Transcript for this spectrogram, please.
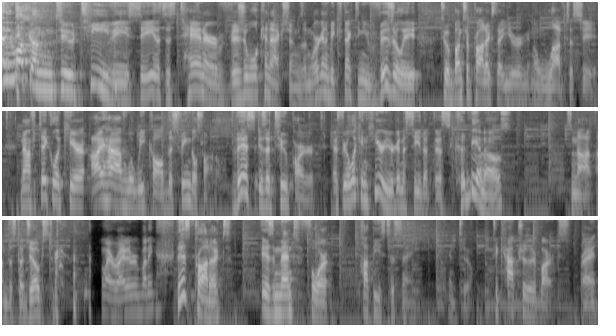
everybody. Welcome to TVC. This is Tanner Visual Connections, and we're going to be connecting you visually to a bunch of products that you're going to love to see. Now, if you take a look here, I have what we call the Schwindelschwandel. This is a two-parter. If you're looking here, you're going to see that this could be a nose. It's not. I'm just a jokester. Am I right, everybody? This product is meant for puppies to sing into, to capture their barks, right?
